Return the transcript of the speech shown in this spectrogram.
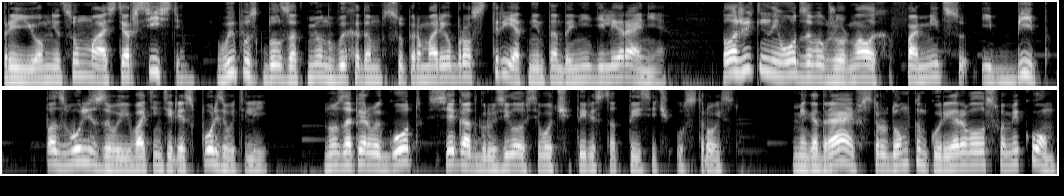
приемницу Master System. Выпуск был затмен выходом Super Mario Bros. 3 от Nintendo недели ранее. Положительные отзывы в журналах Famitsu и Bip позволили завоевать интерес пользователей, но за первый год Sega отгрузила всего 400 тысяч устройств. Mega Drive с трудом конкурировала с Famicom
